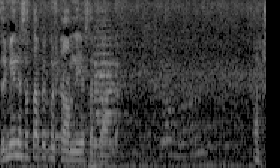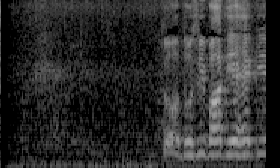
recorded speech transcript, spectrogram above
जमीनी सतह पे कुछ काम नहीं है सरकार का। अच्छा। तो दूसरी बात यह है कि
